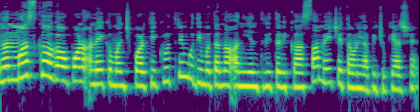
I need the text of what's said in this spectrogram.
એલન મસ્ક અગાઉ પણ અનેક મંચ પરથી કૃત્રિમ બુદ્ધિમત્તાના અનિયંત્રિત વિકાસ સામે ચેતવણી આપી ચૂક્યા છે.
